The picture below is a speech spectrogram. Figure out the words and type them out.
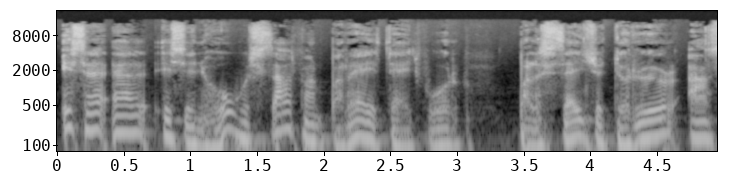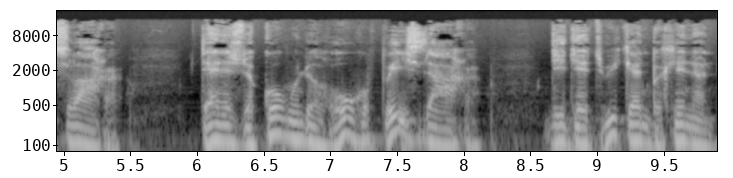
Israël is in hoge staat van paraatheid voor Palestijnse terreuraanslagen tijdens de komende hoge feestdagen die dit weekend beginnen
